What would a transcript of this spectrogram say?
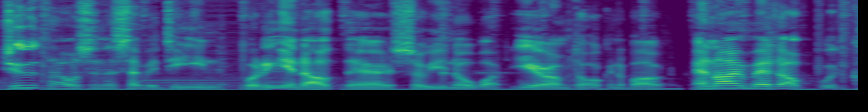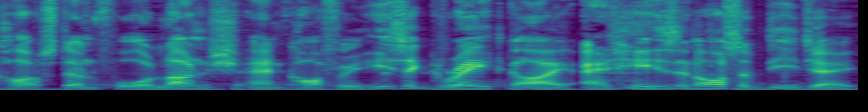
2017, putting it out there so you know what year I'm talking about. And I met up with Carsten for lunch and coffee. He's a great guy and he's an awesome DJ.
